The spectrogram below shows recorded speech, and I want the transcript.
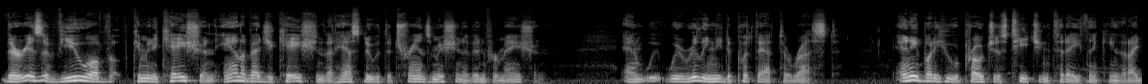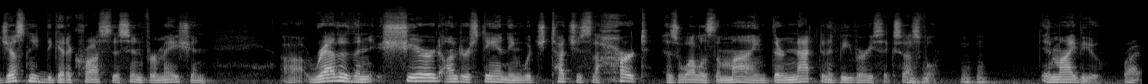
There is a view of communication and of education that has to do with the transmission of information. And we, we really need to put that to rest. Anybody who approaches teaching today thinking that I just need to get across this information, uh, rather than shared understanding, which touches the heart as well as the mind, they're not going to be very successful, in my view. Right.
